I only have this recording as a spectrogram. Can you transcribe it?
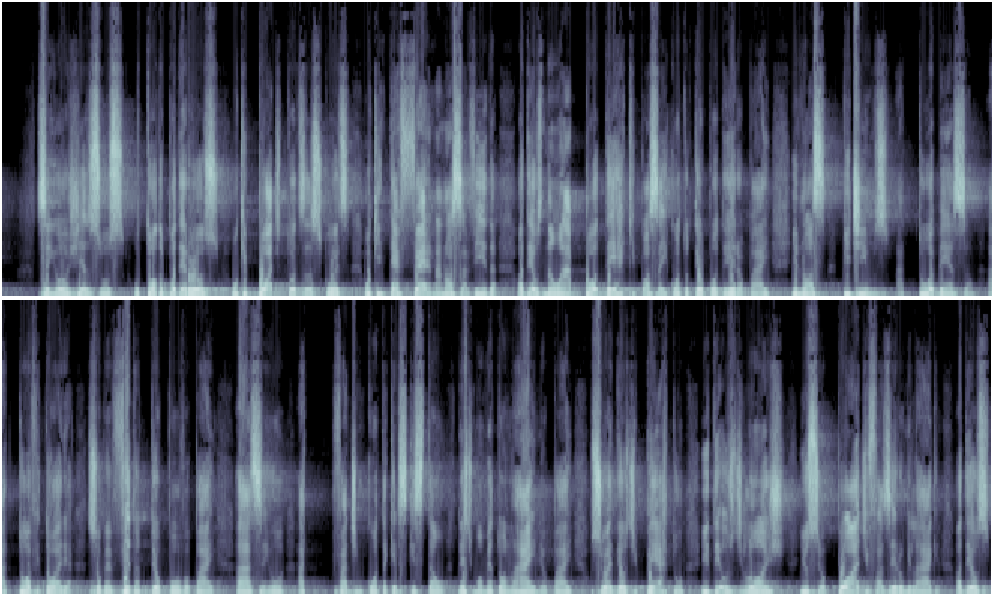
Senhor Jesus, o Todo-Poderoso, o que pode todas as coisas, o que interfere na nossa vida, ó Deus, não há poder que possa ir contra o teu poder, ó Pai, e nós pedimos a tua bênção, a tua vitória sobre a vida do teu povo, ó Pai, ah Senhor, a Vá de encontro àqueles que estão neste momento online, ó Pai. O Senhor é Deus de perto e Deus de longe, e o Senhor pode fazer o milagre. Ó Deus,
